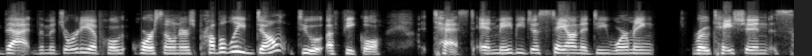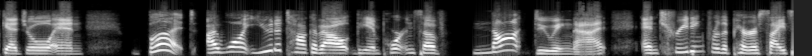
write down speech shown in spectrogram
that the majority of ho- horse owners probably don't do a fecal test and maybe just stay on a deworming rotation schedule and but I want you to talk about the importance of not doing that and treating for the parasites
